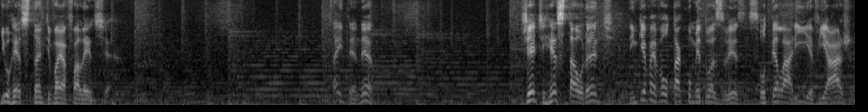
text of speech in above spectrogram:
E o restante vai à falência. Tá entendendo? Gente, restaurante, ninguém vai voltar a comer duas vezes. Hotelaria, viagem.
